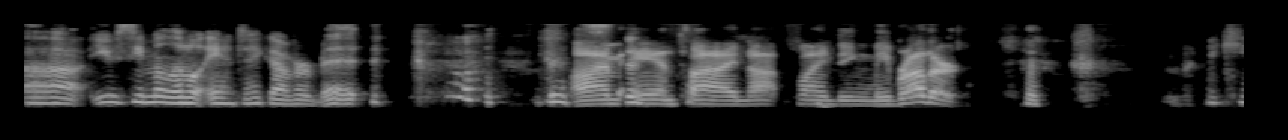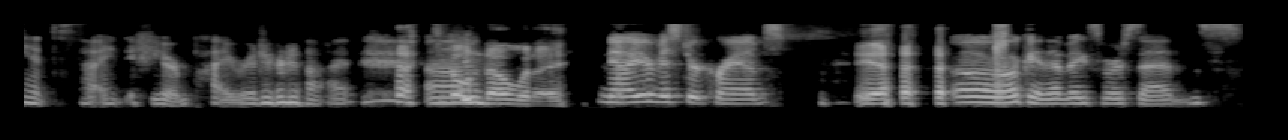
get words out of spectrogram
Uh, you seem a little anti-government. I'm anti not finding me brother. I can't decide if you're a pirate or not. I don't Um, know what I. Now you're Mr. Krabs. Yeah, Oh, okay, that makes more sense.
